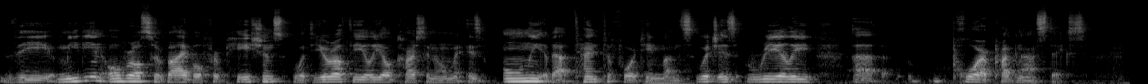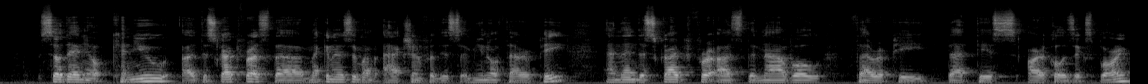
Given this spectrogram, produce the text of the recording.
the median overall survival for patients with urothelial carcinoma is only about 10 to 14 months, which is really uh, poor prognostics. So, Daniel, can you uh, describe for us the mechanism of action for this immunotherapy and then describe for us the novel therapy that this article is exploring?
